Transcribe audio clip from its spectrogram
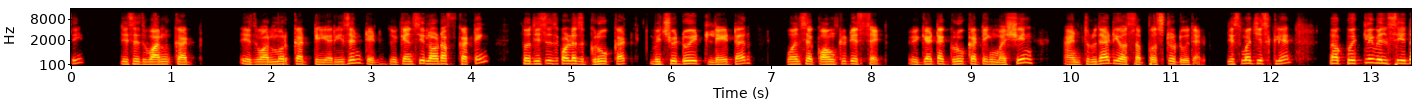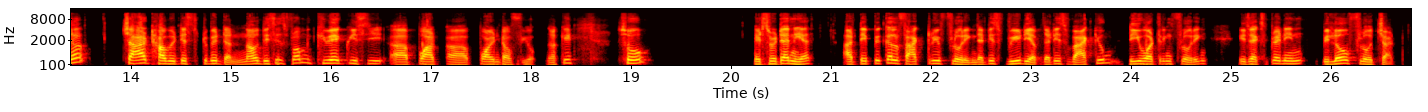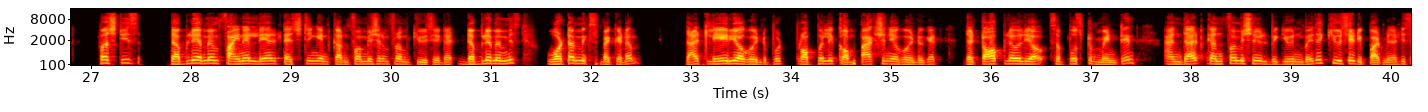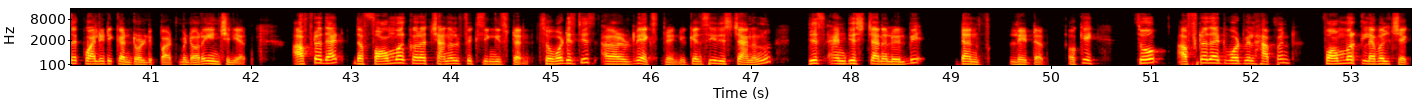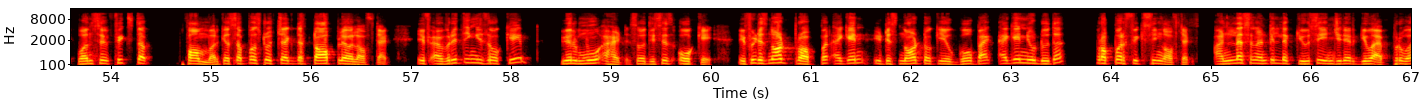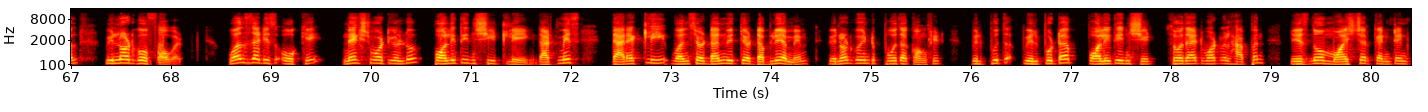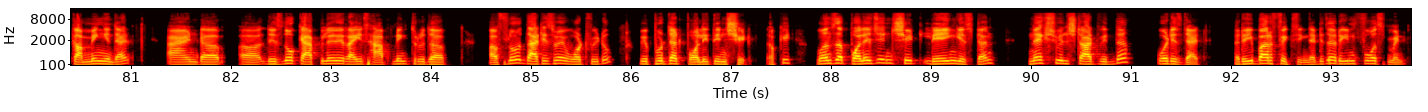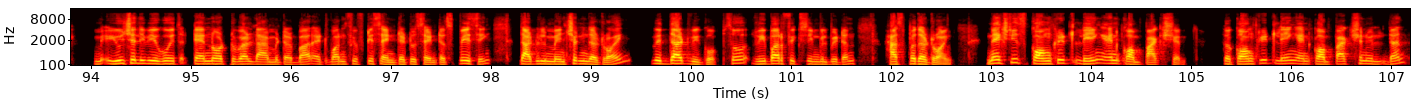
See, this is one cut, is one more cut here, isn't it? You can see a lot of cutting. So this is called as groove cut, which you do it later once a concrete is set. You get a groove cutting machine and through that you are supposed to do that. This much is clear. Now quickly we'll see the chart how it is to be done. Now this is from QAQC uh, part, uh, point of view. Okay, so it's written here a typical factory flooring that is VDF that is vacuum dewatering flooring is explained in below flow chart. First is WMM final layer testing and confirmation from QC. That WMM is wet mix macadam. That layer you're going to put properly compaction you're going to get. The top level you're supposed to maintain and that confirmation will be given by the QC department. That is a quality control department or an engineer. After that, the formwork or a channel fixing is done. So what is this? I already explained. You can see this channel. This and this channel will be done later. Okay. So after that, what will happen? Formwork level check. Once you fix the formwork, you're supposed to check the top level of that. If everything is okay, we will move ahead. So this is okay. If it is not proper, again, it is not okay. You go back, again, you do the proper fixing of that. Unless and until the QC engineer give approval, will not go forward. Once that is okay, Next, what you'll do, polythene sheet laying. That means directly once you're done with your WMM, we're not going to pour the concrete. We'll put we'll put a polythene sheet so that what will happen? There's no moisture content coming in that, and uh, uh, there's no capillary rise happening through the uh, floor. That is why what we do, we put that polythene sheet. Okay. Once the polythene sheet laying is done, next we'll start with the what is that? Rebar fixing. That is a reinforcement usually we go with 10 or 12 diameter bar at 150 center to center spacing that will mention in the drawing with that we go so rebar fixing will be done as per the drawing next is concrete laying and compaction the concrete laying and compaction will be done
